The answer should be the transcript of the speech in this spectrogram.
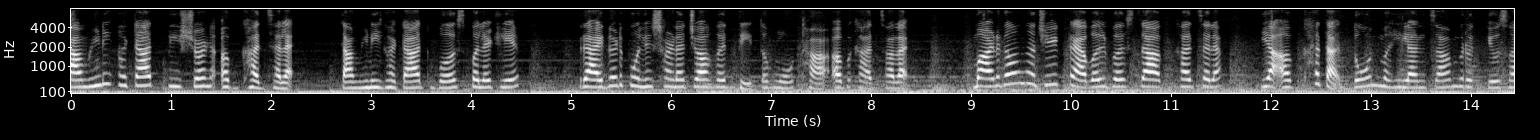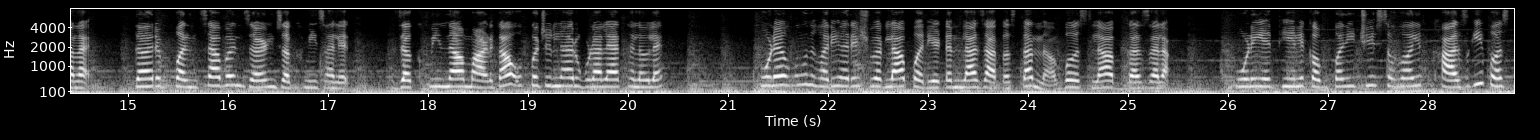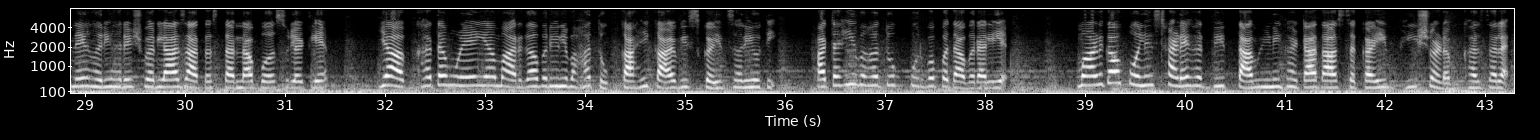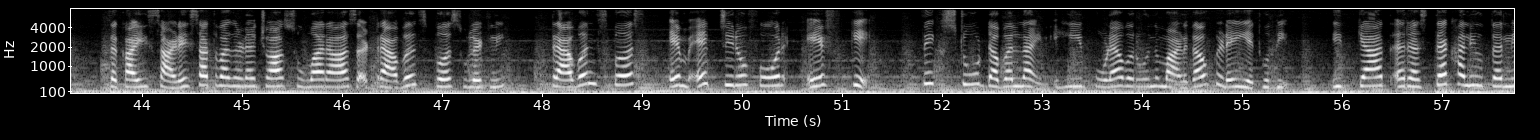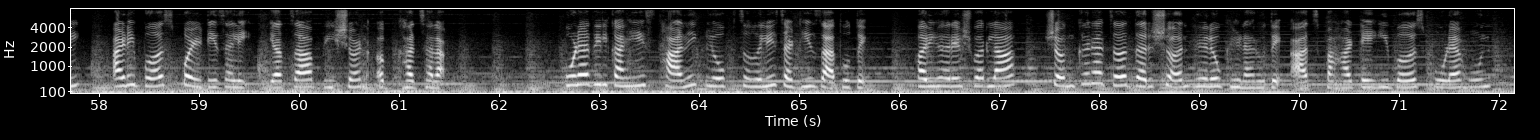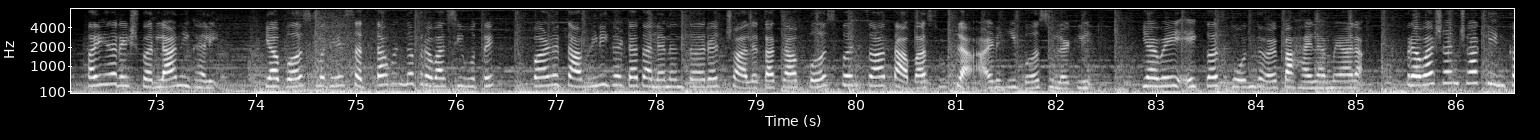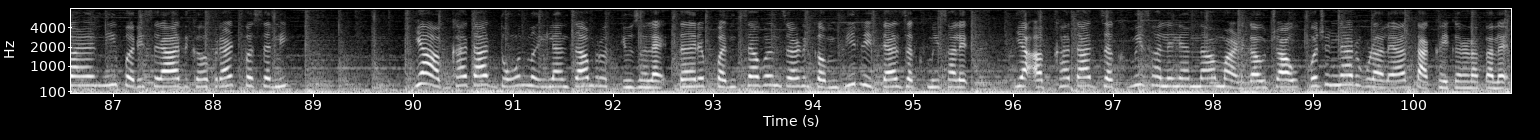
ताम्हिणी घाटात भीषण अपघात झालाय. ताम्हिणी घाटात बस पलटलीय. रायगड पोलीस ठाण्याच्या हद्दीत मोठा अपघात झालाय. माणगाव नजीक ट्रॅव्हल बसचा अपघात झाला. या अपघातात दोन महिलांचा मृत्यू झालाय. तर पंचावन्न जण जखमी झालेत. जखमींना माणगाव उपजिल्हा रुग्णालयात हलवलंय. पुण्याहून हरिहरेश्वरला पर्यटनला जात असताना बसला अपघात झाला. पुणे येथील कंपनीची सहल खासगी बसने हरिहरेश्वरला जात असताना बस उलटली. या अपघातामुळे या मार्गावरील वाहतूक काही काळ विस्कळीत झाली होती. आता ही वाहतूक पूर्वपदावर आली आहे. माणगाव पोलीस ठाणे हद्दीत ताम्हिणी घाटात आज सकाळी भीषण अपघात झालाय. सकाळी साडेसात वाजण्याच्या सुमारास ट्रॅव्हल्स बस उलटली. Travels bus M H zero four F K six two double nine ही पुण्यावरून माणगावकडे येत होती. इतक्यात रस्त्याखाली उतरली आणि बस पलटी झाली. याचा भीषण अपघात झाला. पुण्यातील काही स्थानिक लोक सहलीसाठी जात होते. हरिहरेश्वरला शंकराचं दर्शन हे लोक घेणार होते. आज पहाटे ही बस पुण्याहून हरिहरेश्वरला निघाली. या बसमध्ये सत्तावन्न प्रवासी होते पण तामिणी घाटात आल्यानंतर चालकाचा बसवरचा ताबा सुटला आणि ही बस उलटली. यावेळी एकच गोंधळ पाहायला मिळाला. प्रवाशांच्या किंकाळ्यांनी परिसरात घबराट पसरली. या अपघातात दोन महिलांचा मृत्यू झालाय तर पंचावन्न जण गंभीररित्या जखमी झालेत. या अपघातात जखमी झालेल्यांना माणगावच्या उपजिल्हा रुग्णालयात दाखल करण्यात आलंय.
